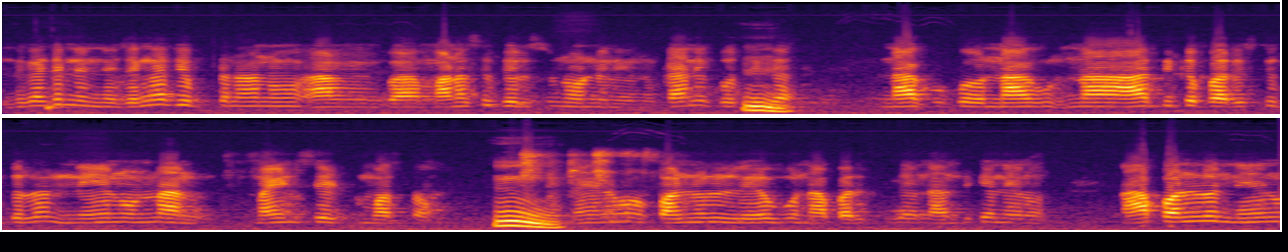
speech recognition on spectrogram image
ఎందుకంటే నేను నిజంగా చెప్తున్నాను ఆమె మనసు తెలుసునోండి నేను. కానీ కొద్దిగా నాకు నాకు నా ఆర్థిక పరిస్థితుల్లో నేనున్నాను మైండ్ సెట్ మొత్తం. నేను పనులు లేవు నా పరిస్థితి. అందుకే నేను నా పనులు నేను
